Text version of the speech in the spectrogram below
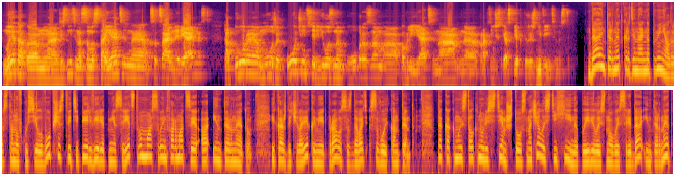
но это э, действительно самостоятельная социальная реальность, которая может очень серьезным образом э, повлиять на э, практические аспекты жизнедеятельности. Да, интернет кардинально поменял расстановку сил в обществе. Теперь верят не средствам массовой информации, а интернету. И каждый человек имеет право создавать свой контент. Так как мы столкнулись с тем, что сначала стихийно появилась новая среда, интернет,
